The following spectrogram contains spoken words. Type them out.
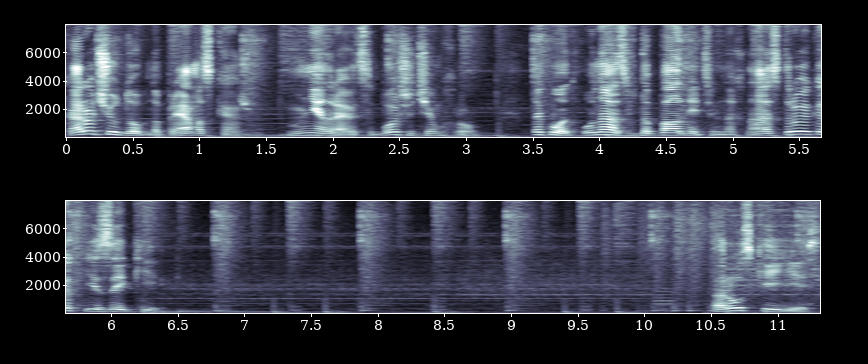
Короче, удобно, прямо скажем. Мне нравится больше, чем Chrome. Так вот, у нас в дополнительных настройках языки. Русский есть.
